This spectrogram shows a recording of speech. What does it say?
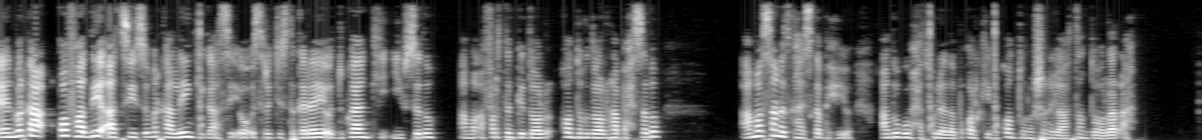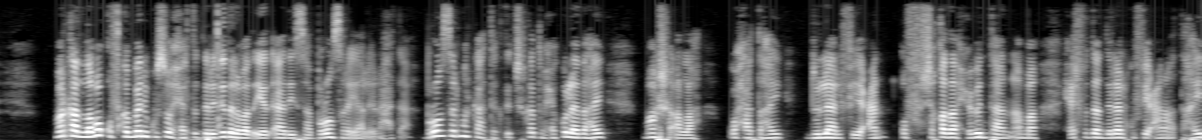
marka qof haddii aad siiso markaa linkigaasi oo isregister gareeya oo dukaankii iibsado ama afartankii dollar kontonka dollar ha baxsado ama sanadka ha iska bixiyo adigu waxaad ku leedahay boqolkiiba konton oo shan iyo labaatan dollar ah. Markaad laba qof kambani ku soo xirta darajada labaad ayaad aadaysaa bronser ayaa la yidhaahdaa. Bronser markaad tagtid shirkadda waxay ku leedahay maasha allah waxaad tahay dulaal fiican. Qof shaqada xubintan ama xirfadan dalaal ku fiicanaad tahay.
